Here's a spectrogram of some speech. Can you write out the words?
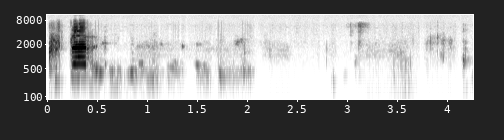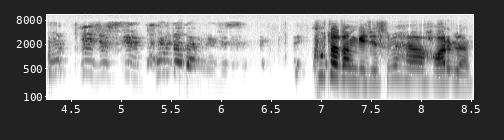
Kurtlar Kurt gecesi, kurt adam gecesi. Kurt adam gecesi mi? Ha harbiden.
